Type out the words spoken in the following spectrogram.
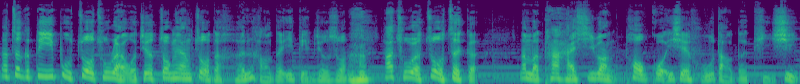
那这个第一步做出来，我觉得中央做的很好的一点就是说他除了做这个，那么他还希望透过一些辅导的体系。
